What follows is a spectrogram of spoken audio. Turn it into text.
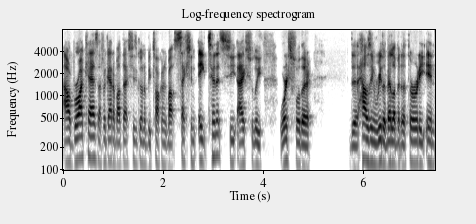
our broadcast. I forgot about that. She's going to be talking about Section 8 tenants. She actually works for the, the Housing Redevelopment Authority in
